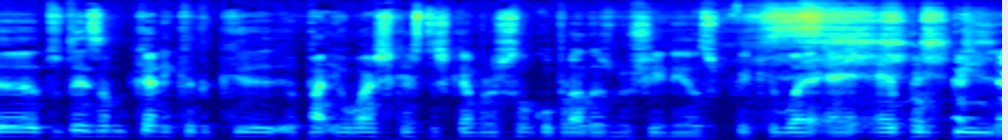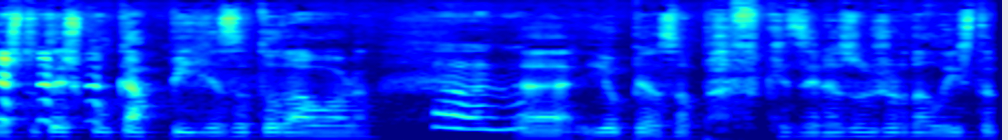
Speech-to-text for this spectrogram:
eh, tu tens a mecânica de que pá, eu acho que estas câmaras são compradas nos chineses porque aquilo é, é, é por pilhas, tu tens que colocar pilhas a toda a hora. Ah, e eu penso, pá, quer dizer, és um jornalista,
